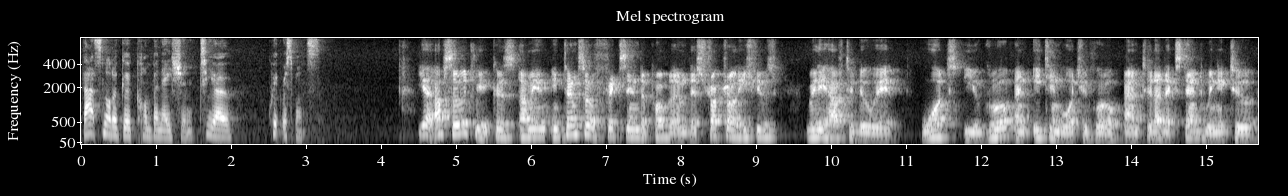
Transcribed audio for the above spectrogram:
That's not a good combination. Theo, quick response. Yeah, absolutely. Because, I mean, in terms of fixing the problem, the structural issues really have to do with what you grow and eating what you grow. And to that extent, we need to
